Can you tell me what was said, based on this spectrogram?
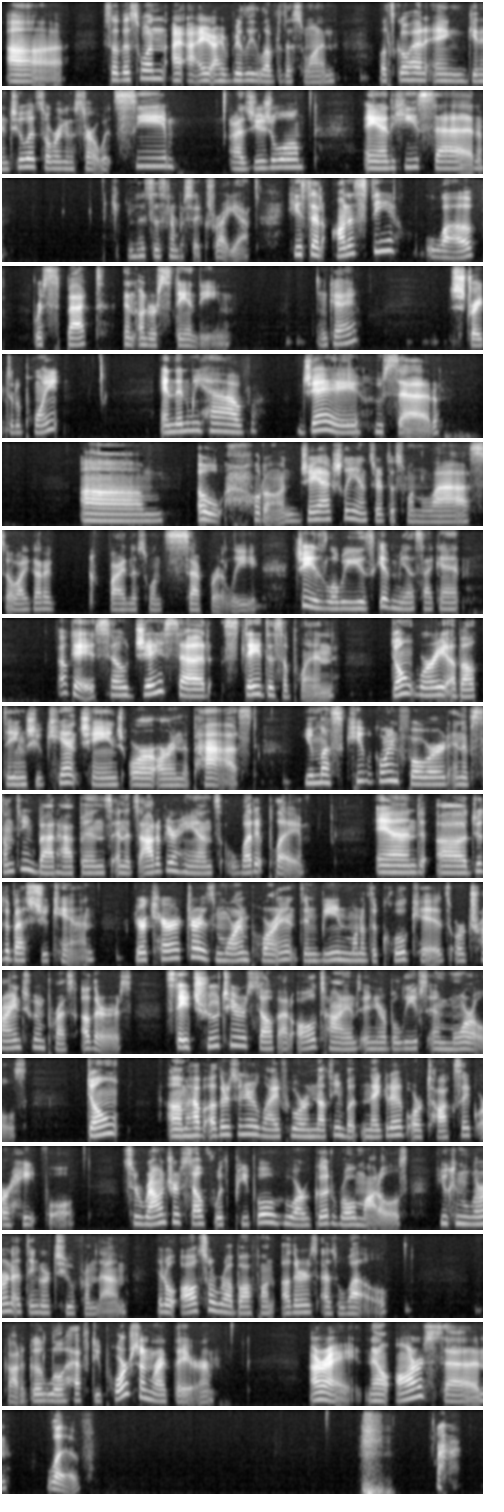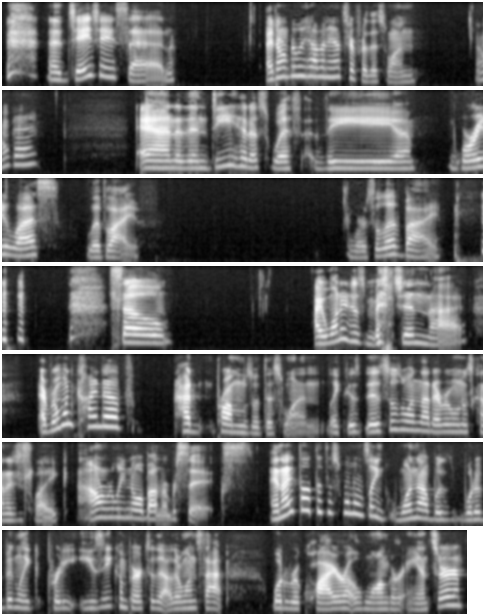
Uh, so this one, I, I, I really loved this one. Let's go ahead and get into it. So we're going to start with C, as usual. And he said, this is number six, right? Yeah. He said honesty, love, respect, and understanding. Okay? Straight to the point. And then we have Jay who said, um, oh, hold on. Jay actually answered this one last, so I gotta find this one separately. Jeez Louise, give me a second. Okay, so Jay said, stay disciplined. Don't worry about things you can't change or are in the past. You must keep going forward, and if something bad happens and it's out of your hands, let it play and uh, do the best you can. Your character is more important than being one of the cool kids or trying to impress others. Stay true to yourself at all times in your beliefs and morals. Don't um, have others in your life who are nothing but negative or toxic or hateful. Surround yourself with people who are good role models. You can learn a thing or two from them. It'll also rub off on others as well. Got a good little hefty portion right there. All right, now R said live. JJ said, I don't really have an answer for this one. Okay. And then D hit us with the uh, worry less, live life. Words to live by. so I want to just mention that everyone kind of had problems with this one. Like this, this was one that everyone was kind of just like, I don't really know about number six. And I thought that this one was like one that was would have been like pretty easy compared to the other ones that would require a longer answer.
